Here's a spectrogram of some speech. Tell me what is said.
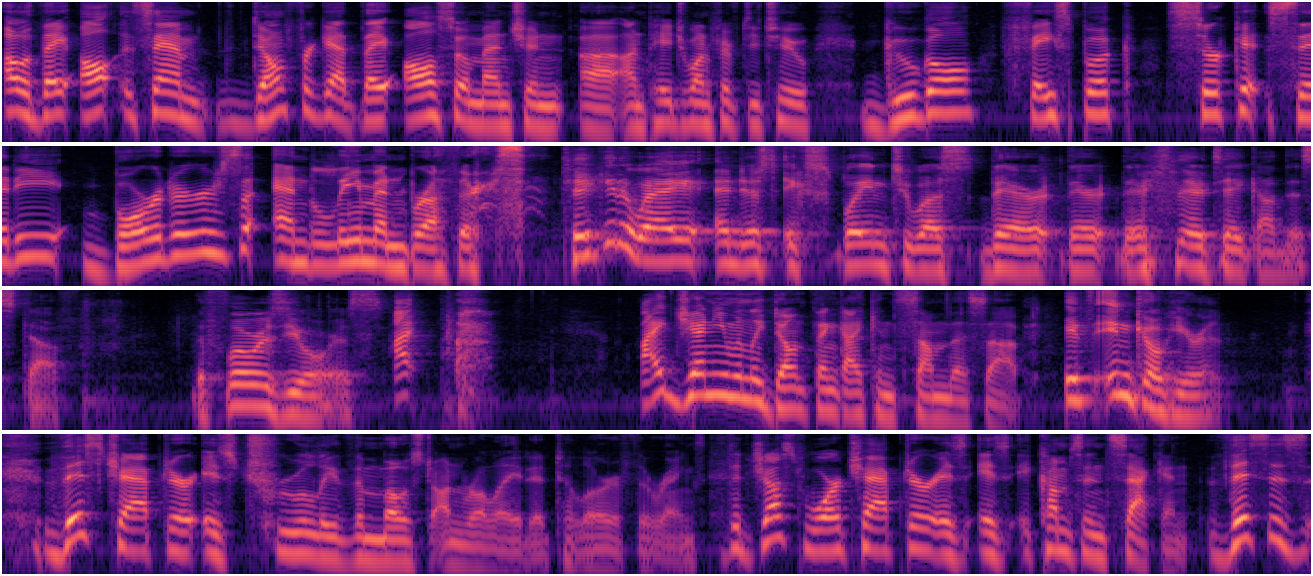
Oh, they all Sam. Don't forget they also mention uh, on page one fifty two Google, Facebook, Circuit City, Borders, and Lehman Brothers. Take it away and just explain to us their their their, their take on this stuff. The floor is yours. I I genuinely don't think I can sum this up. It's incoherent. This chapter is truly the most unrelated to Lord of the Rings. The Just War chapter is is it comes in second. This is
